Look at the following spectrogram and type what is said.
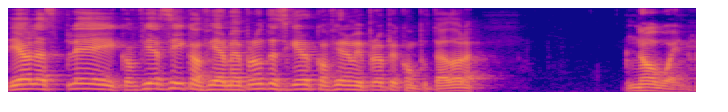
Diolas Play. Confiar, sí, confiar. Me pregunta si quiero confiar en mi propia computadora. No, bueno.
